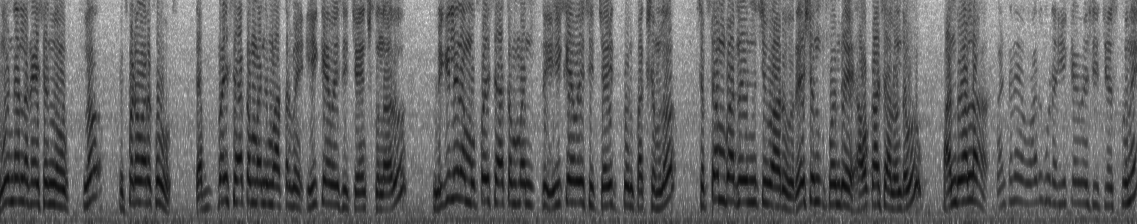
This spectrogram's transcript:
మూడు నెలల రేషన్లో ఇప్పటి వరకు డెబ్బై శాతం మంది మాత్రమే ఈ కేవైసీ చేయించుకున్నారు. మిగిలిన ముప్పై శాతం మంది ఈ కేవైసీ చేయించుకునే పక్షంలో సెప్టెంబర్ నుంచి వారు రేషన్ పొందే అవకాశాలు ఉండవు. అందువల్ల వెంటనే వారు కూడా ఈ కేవైసీ చేసుకుని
